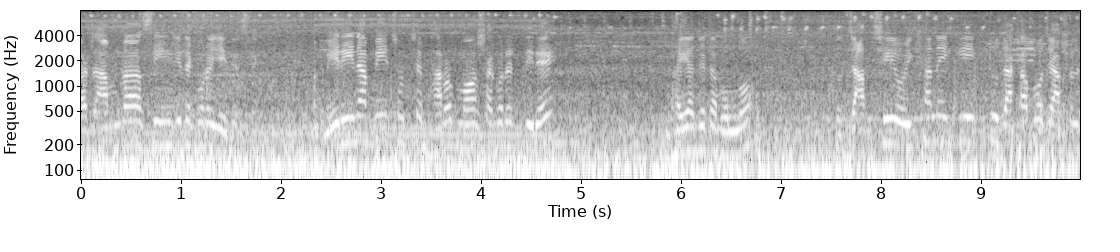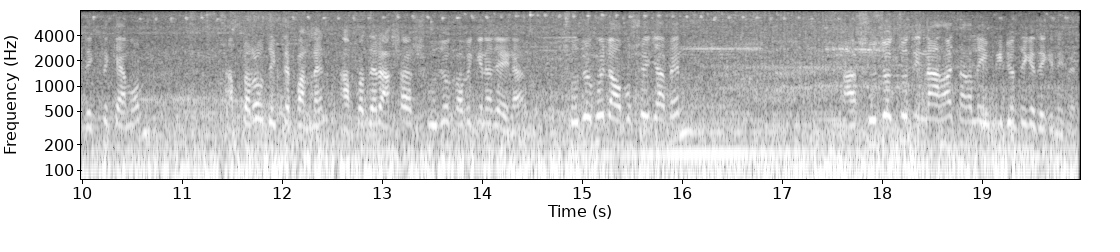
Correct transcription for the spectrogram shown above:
বাট আমরা সিএনজিতে করে যেতেছি মেরিনা বিচ হচ্ছে ভারত মহাসাগরের তীরে। ভাইয়া যেটা বলল, তো যাচ্ছি ওইখানে গিয়ে একটু দেখাবো যে আসলে দেখতে কেমন। আপনারাও দেখতে পারলেন, আপনাদের আসার সুযোগ হবে কিনা যায় না। সুযোগ হলে অবশ্যই যাবেন। আর সুযোগ যদি না হয়, তাহলে এই ভিডিও থেকে দেখে নেবেন।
